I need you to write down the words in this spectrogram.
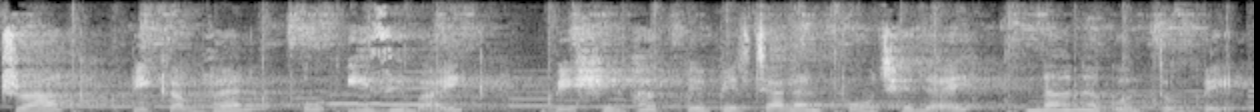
ট্রাক, পিকআপ ভ্যান ও ইজি বাইক বেশিরভাগ পেঁপের চালান পৌঁছে দেয় নানা গন্তব্যে।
